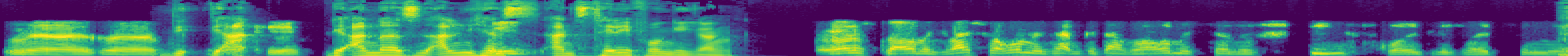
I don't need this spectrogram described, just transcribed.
Ja, äh, die, die, okay. die anderen sind alle nicht ans, ans Telefon gegangen. Ja, das glaube ich. Weißt du warum? Ich habe gedacht, warum ist der so stinkfreundlich heute zu mir?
